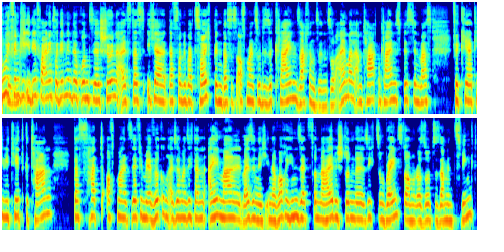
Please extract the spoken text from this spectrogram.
Du, ich finde die Idee vor allen Dingen vor dem Hintergrund sehr schön, als dass ich ja davon überzeugt bin, dass es oftmals so diese kleinen Sachen sind. So einmal am Tag ein kleines bisschen was für Kreativität getan. Das hat oftmals sehr viel mehr Wirkung, als wenn man sich dann einmal, weiß ich nicht, in der Woche hinsetzt und eine halbe Stunde sich zum Brainstorm oder so zusammen zwingt.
